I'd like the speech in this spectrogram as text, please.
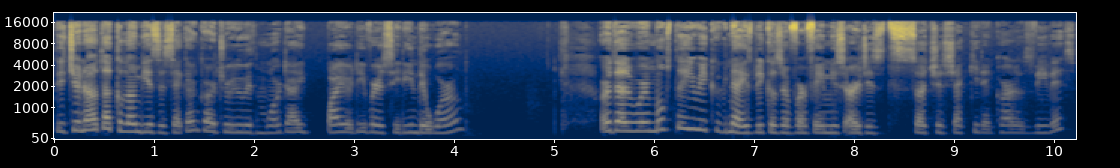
Did you know that Colombia is the second country with more biodiversity in the world? Or that we're mostly recognized because of our famous artists such as Shakira and Carlos Vives?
